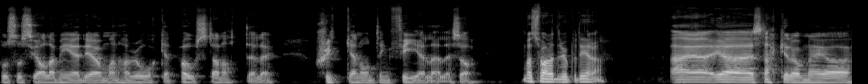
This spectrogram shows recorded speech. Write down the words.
på sociala medier om man har råkat posta något eller skicka någonting fel eller så. Vad svarade du på det då? Ja, Jag, jag snackade om när jag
